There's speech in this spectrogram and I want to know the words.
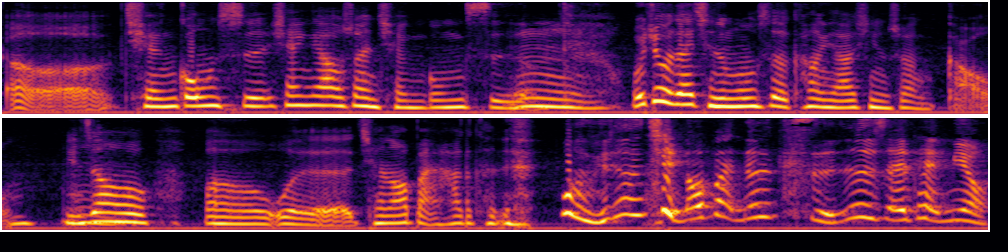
呃前公司，现在应该要算前公司。嗯，我觉得我在前公司的抗压性算高。嗯、你知道，呃，我的前老板他可能，我好像前老板的词真的实在太妙。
